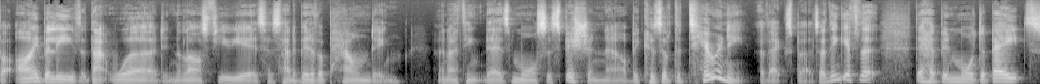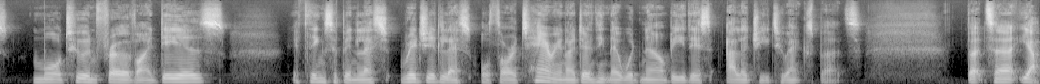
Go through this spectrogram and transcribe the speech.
But I believe that that word in the last few years has had a bit of a pounding. And I think there's more suspicion now because of the tyranny of experts. I think if the, there had been more debates, more to and fro of ideas, if things had been less rigid, less authoritarian, I don't think there would now be this allergy to experts. But uh, yeah,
